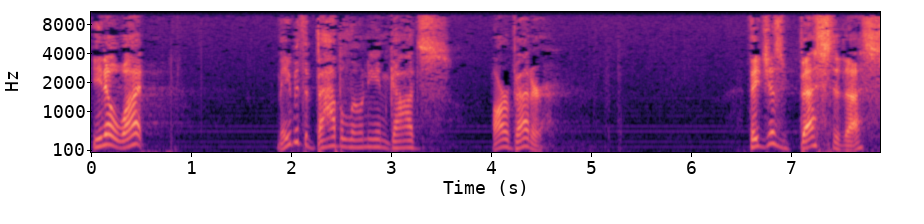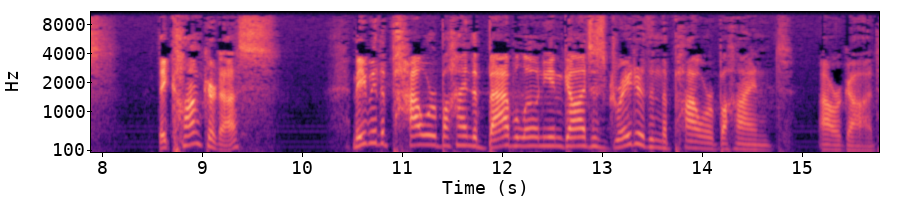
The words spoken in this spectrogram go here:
you know what? Maybe the Babylonian gods are better. They just bested us they conquered us. Maybe the power behind the Babylonian gods is greater than the power behind our God.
